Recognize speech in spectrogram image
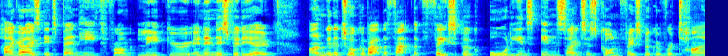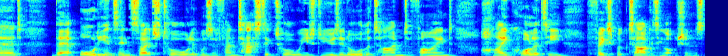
Hi guys, it's Ben Heath from Lead Guru and in this video I'm going to talk about the fact that Facebook Audience Insights has gone. Facebook have retired their Audience Insights tool. It was a fantastic tool. We used to use it all the time to find high quality Facebook targeting options,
